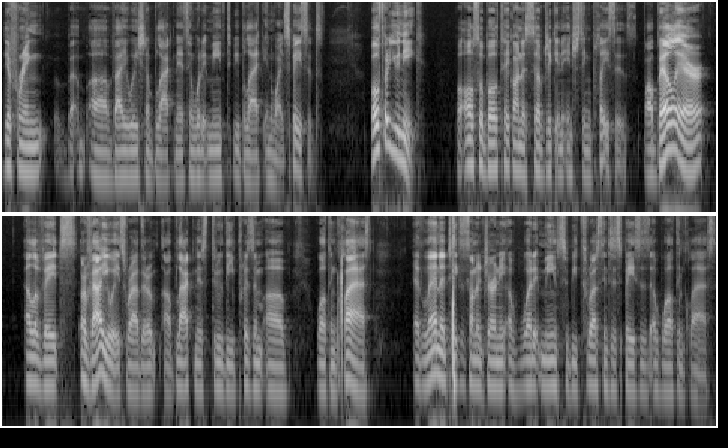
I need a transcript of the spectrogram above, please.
differing uh, valuation of blackness and what it means to be black in white spaces. Both are unique, but also both take on a subject in interesting places. While Bel Air elevates or evaluates rather uh, blackness through the prism of wealth and class, Atlanta takes us on a journey of what it means to be thrust into spaces of wealth and class,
